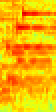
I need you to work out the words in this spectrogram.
Yeah.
